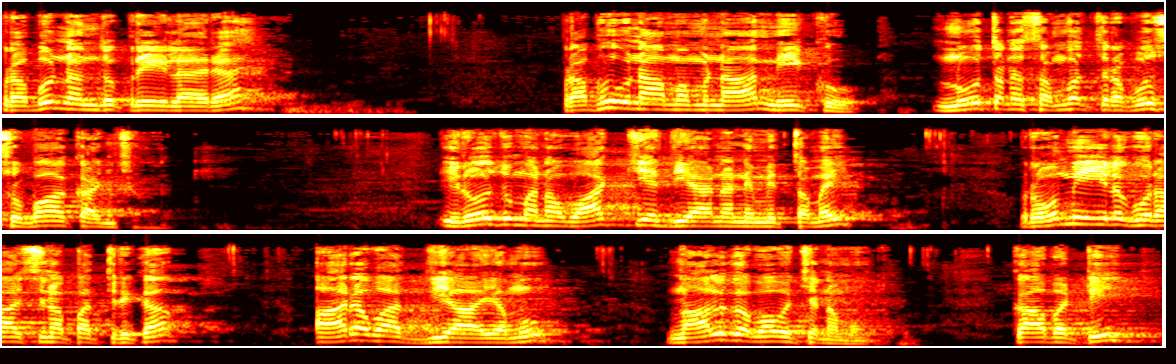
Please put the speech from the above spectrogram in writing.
ప్రభునందు ప్రియులారా ప్రభువు నామమున మీకు నూతన సంవత్సరపు శుభాకాంక్షలు. ఈరోజు మన వాక్య ధ్యాన నిమిత్తమై రోమీయులకు రాసిన పత్రిక ఆరవ అధ్యాయము నాలుగవ వచనము. కాబట్టి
